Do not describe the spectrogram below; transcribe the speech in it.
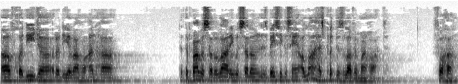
of Khadija radiallahu anha that the Prophet ﷺ is basically saying, Allah has put this love in my heart for her.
